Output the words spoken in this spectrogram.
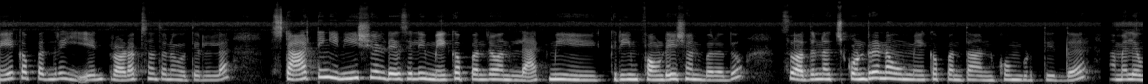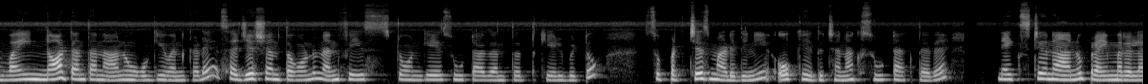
ಮೇಕಪ್ ಅಂದರೆ ಏನು ಪ್ರಾಡಕ್ಟ್ಸ್ ಅಂತಲೂ ಗೊತ್ತಿರಲಿಲ್ಲ. ಸ್ಟಾರ್ಟಿಂಗ್ ಇನಿಷಿಯಲ್ ಡೇಸಲ್ಲಿ ಮೇಕಪ್ ಅಂದರೆ ಒಂದು ಲ್ಯಾಕ್ಮಿ ಕ್ರೀಮ್ ಫೌಂಡೇಶನ್ ಬರೋದು. ಸೊ ಅದನ್ನು ಹಚ್ಕೊಂಡ್ರೆ ನಾವು ಮೇಕಪ್ ಅಂತ ಅನ್ಕೊಂಡ್ಬಿಡ್ತಿದ್ದೆ. ಆಮೇಲೆ ವೈ ನಾಟ್ ಅಂತ ನಾನು ಹೋಗಿ ಒಂದು ಕಡೆ ಸಜೆಷನ್ ತಗೊಂಡು ನನ್ನ ಫೇಸ್ ಸ್ಟೋನ್ಗೆ ಸೂಟ್ ಆಗೋಂಥದ್ದು ಕೇಳಿಬಿಟ್ಟು ಸೊ ಪರ್ಚೇಸ್ ಮಾಡಿದ್ದೀನಿ ಓಕೆ ಇದು ಚೆನ್ನಾಗಿ ಸೂಟ್ ಆಗ್ತಾಯಿದೆ ನೆಕ್ಸ್ಟ್ ನಾನು ಪ್ರೈಮರೆಲ್ಲ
